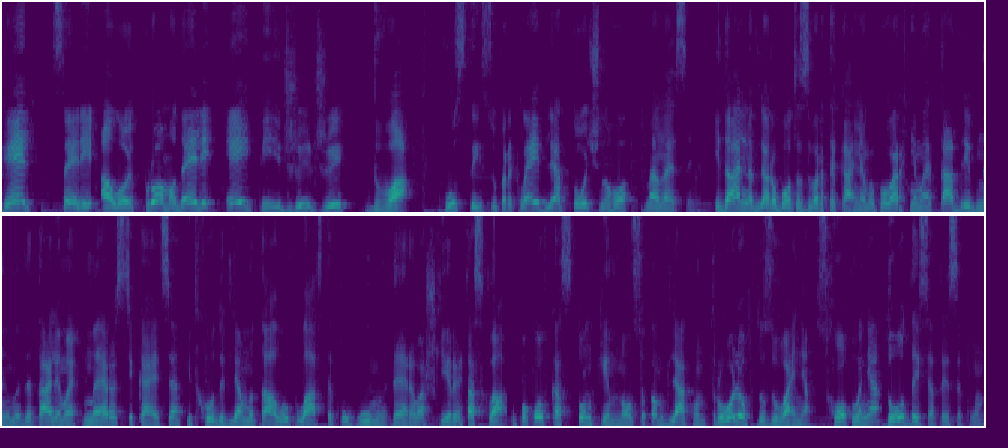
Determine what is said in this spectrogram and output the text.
гель серії Alloyd Pro моделі APGG2 густий суперклей для точного нанесення. Ідеально для роботи з вертикальними поверхнями та дрібними деталями. Не розтікається, підходить для металу, пластику, гуми, дерева, шкіри та скла. Упаковка з тонким носиком для контролю дозування схоплення до 10 секунд.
